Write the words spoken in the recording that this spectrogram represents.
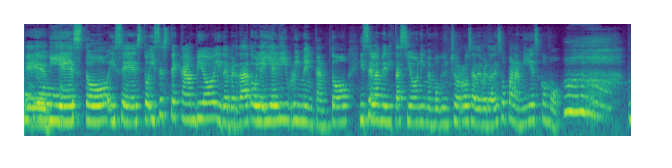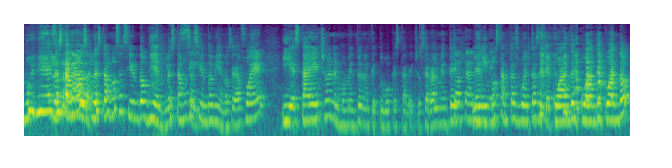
eh, vi esto, hice esto, hice este cambio y de verdad, o leí el libro y me encantó, hice la meditación y me moví un chorro, o sea, de verdad eso para mí es como... ¡ah! Muy bien, lo estamos, lo estamos haciendo bien, lo estamos haciendo bien. O sea, fue y está hecho en el momento en el que tuvo que estar hecho. O sea, realmente le dimos tantas vueltas de que cuándo y cuándo y cuándo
